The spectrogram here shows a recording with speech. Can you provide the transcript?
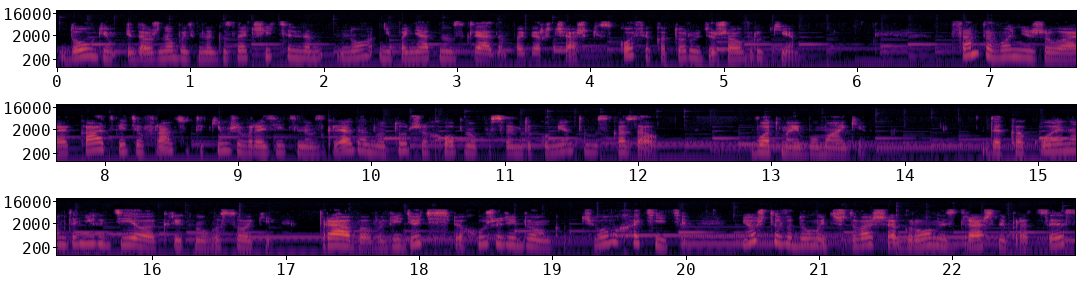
долгим и должно быть многозначительным, но непонятным взглядом поверх чашки с кофе, которую держал в руке. Сам того не желая, К ответил Францу таким же выразительным взглядом, но тут же хлопнул по своим документам и сказал «Вот мои бумаги». «Да какое нам до них дело?» – крикнул Высокий. «Право, вы ведете себя хуже ребенка. Чего вы хотите? Неужто вы думаете, что ваш огромный страшный процесс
